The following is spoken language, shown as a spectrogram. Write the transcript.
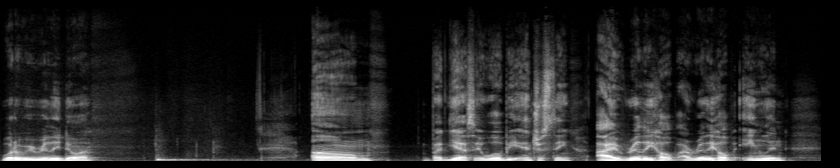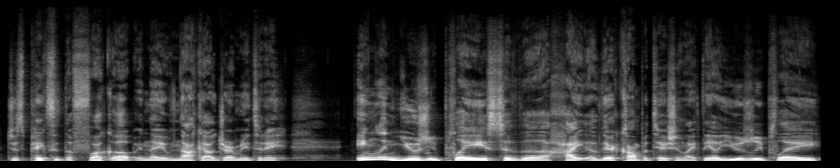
what are we really doing? Um, but yes, it will be interesting. I really hope, I really hope England just picks it the fuck up and they knock out Germany today. England usually plays to the height of their competition. Like they'll usually play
